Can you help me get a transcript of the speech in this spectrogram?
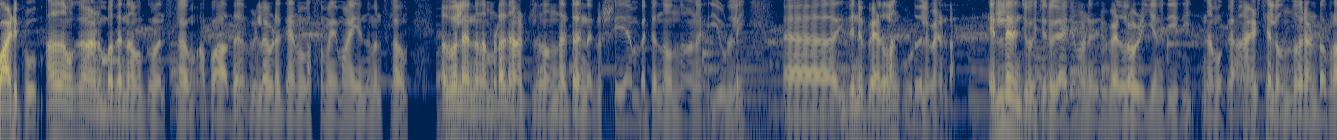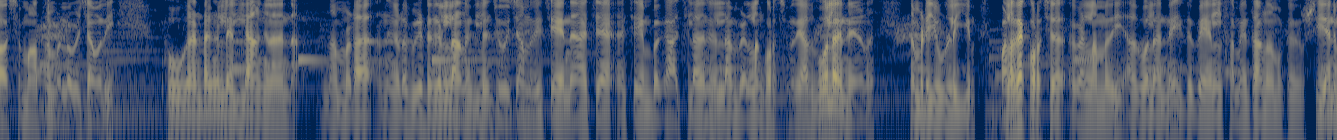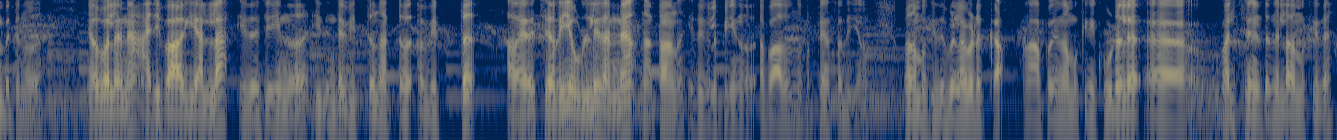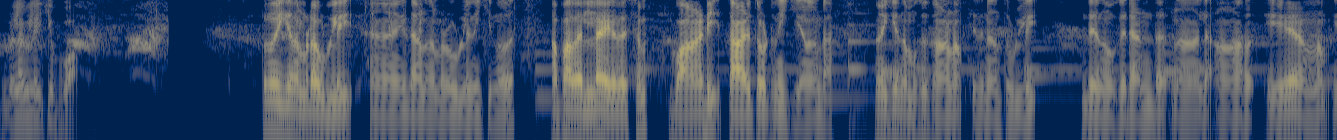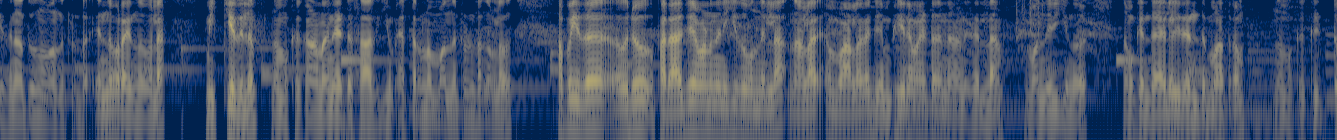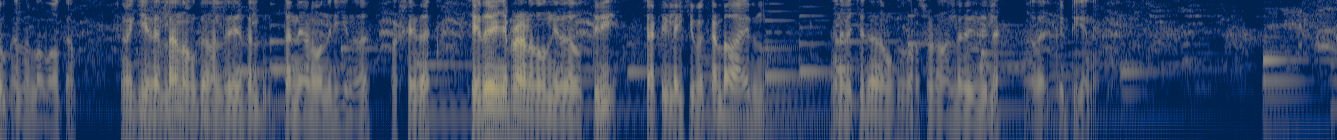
വാടിപ്പോവും അത് നമുക്ക് കാണുമ്പോൾ തന്നെ നമുക്ക് മനസ്സിലാവും. അപ്പോൾ അത് വിളവെടുക്കാനുള്ള സമയമായി എന്ന് മനസ്സിലാവും. അതുപോലെ തന്നെ നമ്മുടെ നാട്ടിൽ നന്നായിട്ട് തന്നെ കൃഷി ചെയ്യാൻ പറ്റുന്ന ഒന്നാണ് ഈ ഉള്ളി. ഇതിന് വെള്ളം കൂടുതൽ വേണ്ട. എല്ലാവരും ചോദിച്ചൊരു കാര്യമാണ്. ഇതിന് വെള്ളം ഒഴിക്കുന്ന രീതി. നമുക്ക് ആഴ്ചയിൽ ഒന്നോ രണ്ടോ പ്രാവശ്യം മാത്രം വെള്ളം ഒഴിച്ചാൽ മതി. ഭൂഖണ്ഡങ്ങളിലെല്ലാം അങ്ങനെ തന്നെ. നമ്മുടെ നിങ്ങളുടെ വീടുകളിലാണെങ്കിലും ചോദിച്ചാൽ മതി. ചേന ചേമ്പ് കാച്ചിൽ അതിനെല്ലാം വെള്ളം കുറച്ച് മതി. അതുപോലെ തന്നെയാണ് നമ്മുടെ ഈ ഉള്ളിക്കും വളരെ കുറച്ച് വെള്ളം മതി. അതുപോലെ തന്നെ ഇത് വേനൽ സമയത്താണ് നമുക്ക് കൃഷി ചെയ്യാനും പറ്റുന്നത്. അതുപോലെ തന്നെ അരിപാകിയല്ല ഇത് ചെയ്യുന്നത്. ഇതിന്റെ വിത്ത് നട്ട് വിത്ത് അതായത് ചെറിയ ഉള്ളി തന്നെ നട്ടാണ് ഇത് കളിപ്പിക്കുന്നത്. അപ്പോൾ അതൊന്ന് പ്രത്യേകം ശ്രദ്ധിക്കണം. അപ്പോൾ നമുക്കിത് വിളവെടുക്കാം. അപ്പോൾ നമുക്കിനി കൂടുതൽ വലിച്ചു നീട്ടുന്നില്ല. നമുക്കിത് വിളവിലേക്ക് പോവാം. ഇപ്പോൾ നോക്കിയാൽ നമ്മുടെ ഉള്ളി ഇതാണ് നമ്മുടെ ഉള്ളിൽ നിൽക്കുന്നത്. അപ്പോൾ അതെല്ലാം ഏകദേശം വാടി താഴത്തോട്ട് നിൽക്കുകയാണ് കേട്ടോ നോക്കി നമുക്ക് കാണാം ഇതിനകത്ത് ഉള്ളി. ഇതേ നമുക്ക് രണ്ട് നാല് ആറ് ഏഴെണ്ണം ഇതിനകത്തു നിന്ന് വന്നിട്ടുണ്ട്. എന്ന് പറയുന്ന പോലെ മിക്കതിലും നമുക്ക് കാണാനായിട്ട് സാധിക്കും എത്ര എണ്ണം വന്നിട്ടുണ്ടെന്നുള്ളത്. അപ്പോൾ ഇത് ഒരു പരാജയമാണെന്ന് എനിക്ക് തോന്നുന്നില്ല. നാളെ വളരെ ഗംഭീരമായിട്ട് തന്നെയാണ് ഇതെല്ലാം വന്നിരിക്കുന്നത്. നമുക്ക് എന്തായാലും ഇതെന്തുമാത്രം നമുക്ക് കിട്ടും എന്നുള്ളത് നോക്കാം. നോക്കി ഇതെല്ലാം നമുക്ക് നല്ല രീതിയിൽ തന്നെയാണ് വന്നിരിക്കുന്നത്. പക്ഷേ ഇത് ചെയ്തു കഴിഞ്ഞപ്പോഴാണ് തോന്നിയത് ഒത്തിരി ചട്ടിയിലേക്ക് വെക്കേണ്ടതായിരുന്നു. അങ്ങനെ വെച്ചിട്ട് നമുക്ക് കുറച്ചുകൂടെ നല്ല രീതിയിൽ അത് കിട്ടിയേനെ.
